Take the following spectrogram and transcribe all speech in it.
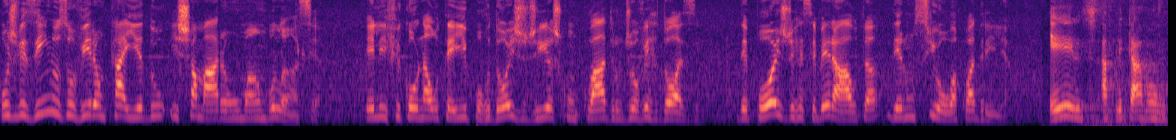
Os vizinhos o viram caído e chamaram uma ambulância. Ele ficou na UTI por dois dias com quadro de overdose. Depois de receber alta, denunciou a quadrilha. Eles aplicavam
